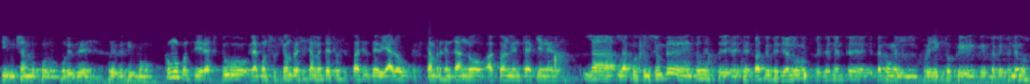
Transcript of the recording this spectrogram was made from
y luchando por, por, ese, por ese fin común. ¿Cómo consideras tú la construcción precisamente de esos espacios de diálogo que se están presentando actualmente aquí en el... La, la construcción de esos este, espacios de diálogo precisamente está con el proyecto que, que, que tenemos,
